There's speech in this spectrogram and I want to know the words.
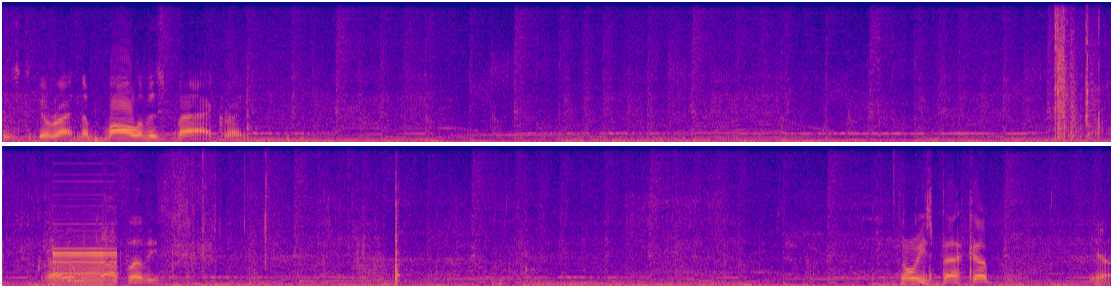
Needs to go right in the ball of his back, right? Right over top of him. Oh, he's back up. Yeah.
